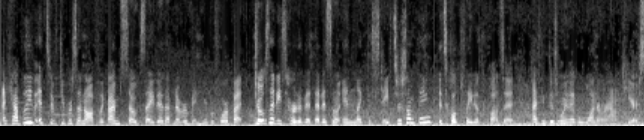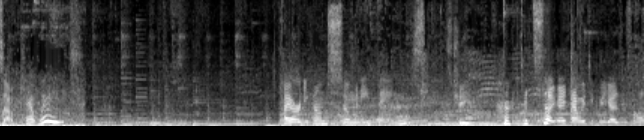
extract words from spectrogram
I can't believe it's 50% off. Like I'm so excited. I've never been here before, but Joel said he's heard of it that it's in like the States or something. It's called Plato's Closet. I think there's only like one around here. So can't wait. I already found so many things. It's cheap. it's like I can't wait to give you guys this haul.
